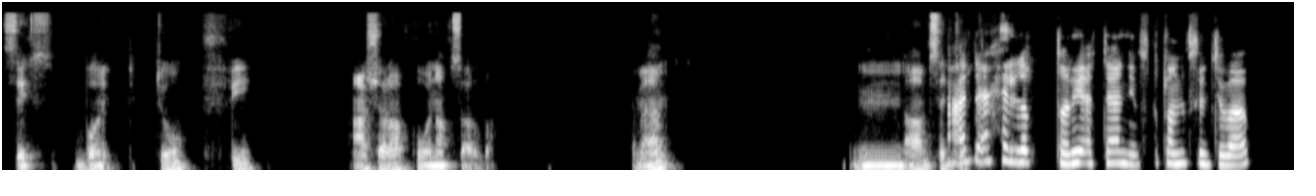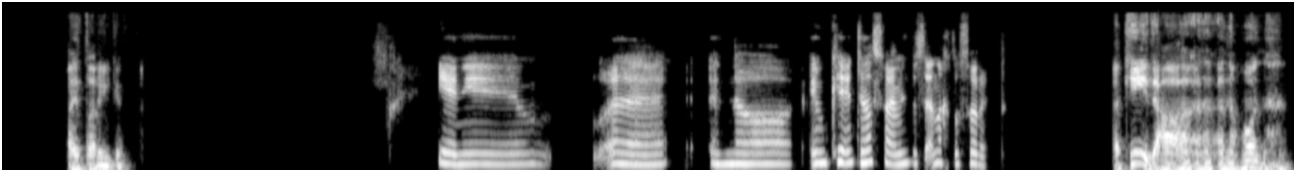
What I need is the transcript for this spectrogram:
6.2 في 10 قوة ناقص 4 تمام؟ أمم، آه مسجل. عادي أحل بطريقة تانية بس بيطلع نفس الجواب. أي طريقة؟ يعني آه إنه يمكن أنت نفس ما عملت بس أنا اختصرت. أكيد آه أنا أنا هون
